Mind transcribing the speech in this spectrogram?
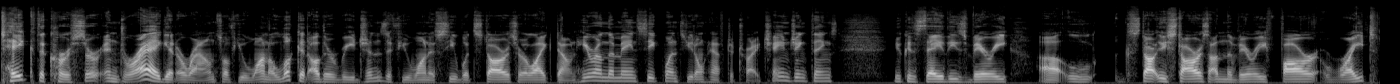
take the cursor and drag it around. So if you want to look at other regions, if you want to see what stars are like down here on the main sequence, you don't have to try changing things. You can say these very uh, star these stars on the very far right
